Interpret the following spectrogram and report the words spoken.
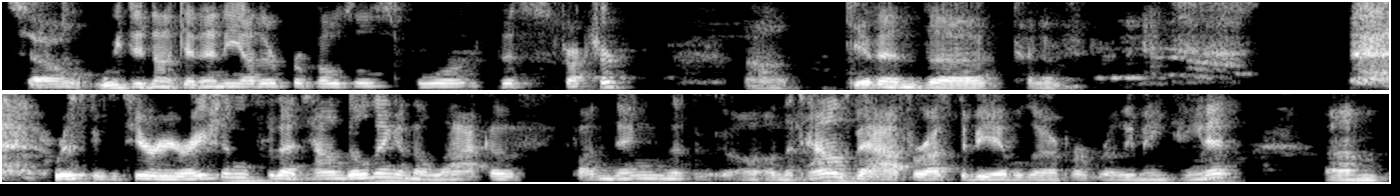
so we did not get any other proposals for this structure. Uh, given the kind of risk of deterioration for that town building and the lack of funding that, on the town's behalf for us to be able to appropriately maintain it. Um,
